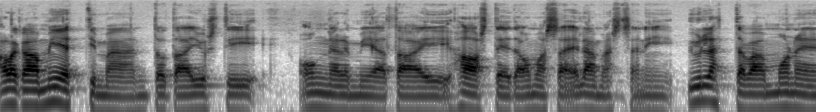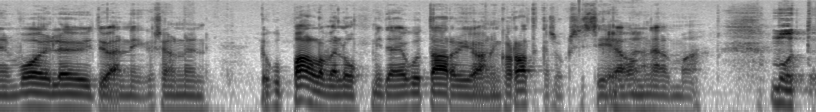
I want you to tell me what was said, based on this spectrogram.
alkaa miettimään tota, justi ongelmia tai haasteita omassa elämässä, niin yllättävän moneen voi löytyä niin sellainen joku palvelu, mitä joku tarjoaa niin ratkaisuksi siihen Kyllä. ongelmaan. Mutta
